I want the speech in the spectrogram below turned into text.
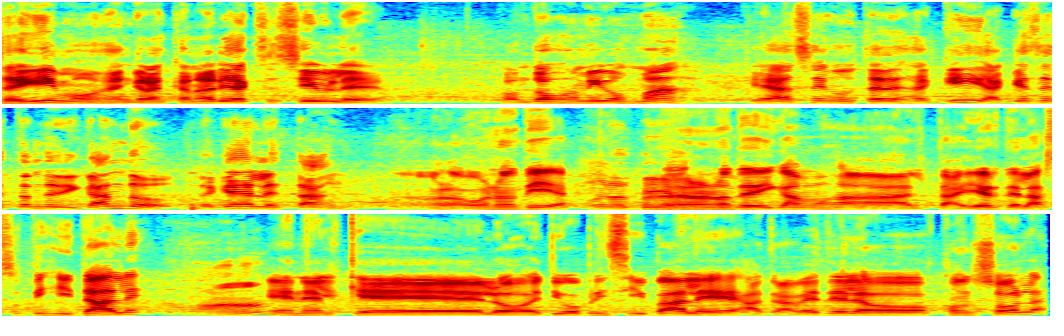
Seguimos en Gran Canaria Accesible con dos amigos más. ¿Qué hacen ustedes aquí? ¿A qué se están dedicando? ¿De qué es el stand? Hola, buenos días. Buenos Bueno, días. ahora nos dedicamos al taller de lazos digitales, en el que el objetivo principal es, a través de las consolas,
